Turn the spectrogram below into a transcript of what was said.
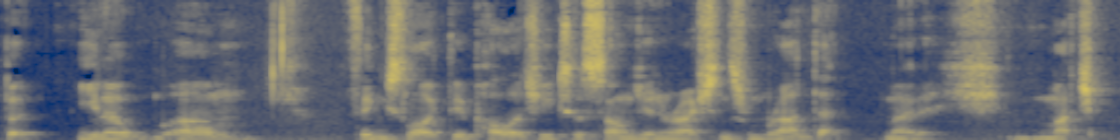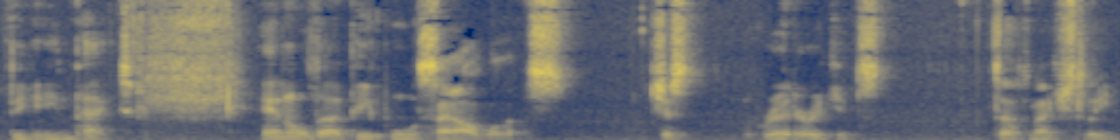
But, you know, um, things like the apology to Stolen Generations from Rudd, that made a much bigger impact. And although people will say, oh, well, it's just rhetoric, it doesn't actually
